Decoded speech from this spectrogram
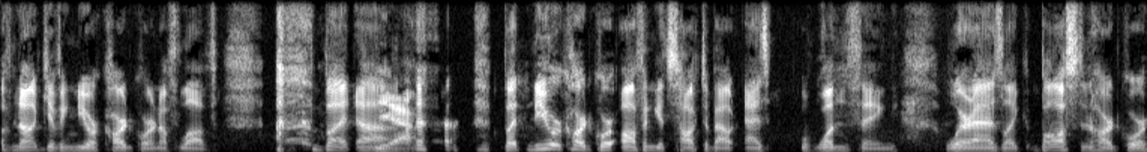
of not giving New York hardcore enough love. but uh, Yeah. but New York hardcore often gets talked about as one thing, whereas like Boston hardcore,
